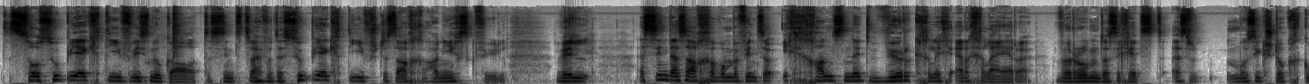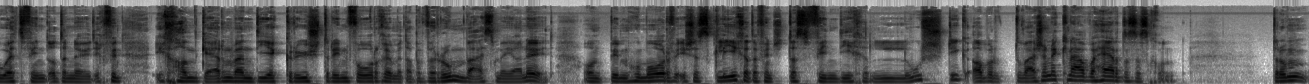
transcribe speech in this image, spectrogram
so subjektiv, wie es nur geht. Das sind zwei von den subjektivsten Sachen, habe ich das Gefühl. Weil es sind auch Sachen, wo man findet, so, ich kann es nicht wirklich erklären, warum dass ich jetzt ein Musikstück gut finde oder nicht. Ich finde, ich kann gern, wenn die Geräusche drin vorkommen, aber warum weiß man ja nicht. Und beim Humor ist es das Gleiche, da findest, das finde ich lustig, aber du weißt ja nicht genau, woher das es kommt. Darum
